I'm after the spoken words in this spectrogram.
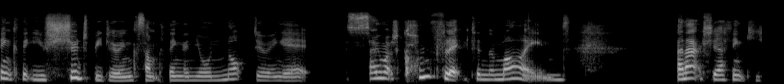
think that you should be doing something and you're not doing it, so much conflict in the mind. And actually, I think you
